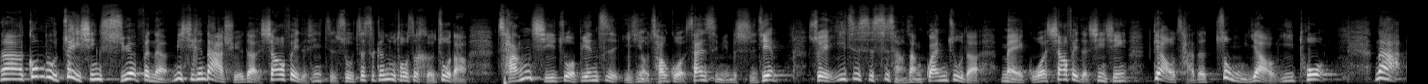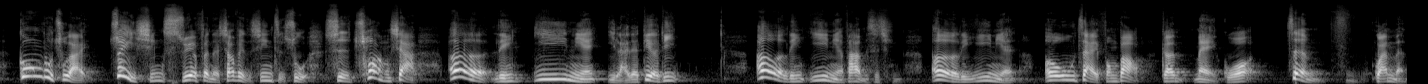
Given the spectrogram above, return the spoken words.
那公布最新十月份的密西根大学的消费者信心指数，这是跟路透社合作的，长期做编制已经有超过三十年的时间，所以一直是市场上关注的美国消费者信心调查的重要依托。那公布出来最新十月份的消费者信心指数是创下二零一一年以来的第二低。二零一一年发生什么事情？二零一一年欧债风暴跟美国政府关门。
